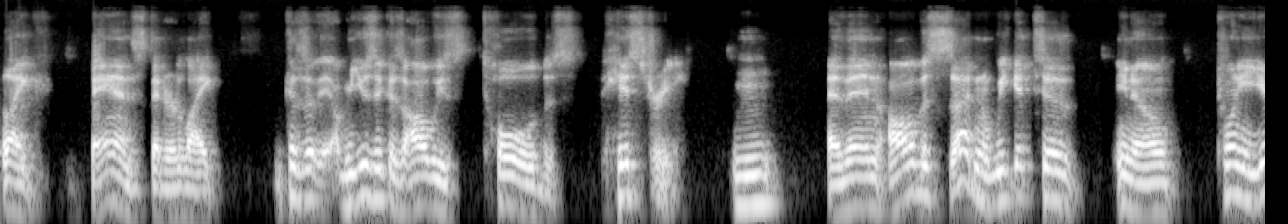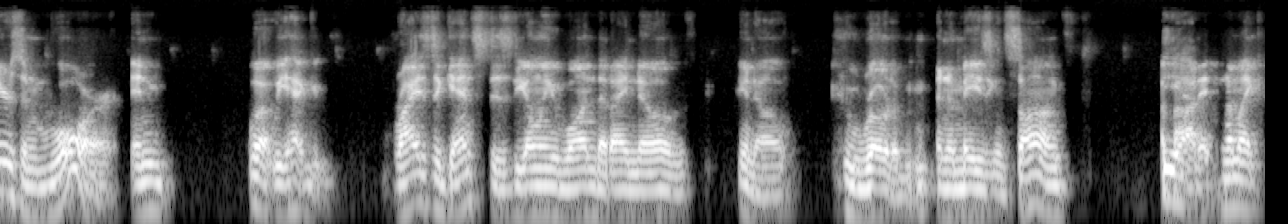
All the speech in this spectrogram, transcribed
like bands that are like because music is always told as history Mhm. And then all of a sudden we get to, you know, 20 years in war. And what we had Rise Against is the only one that I know of, you know, who wrote a, an amazing song about yeah. it. And I'm like,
